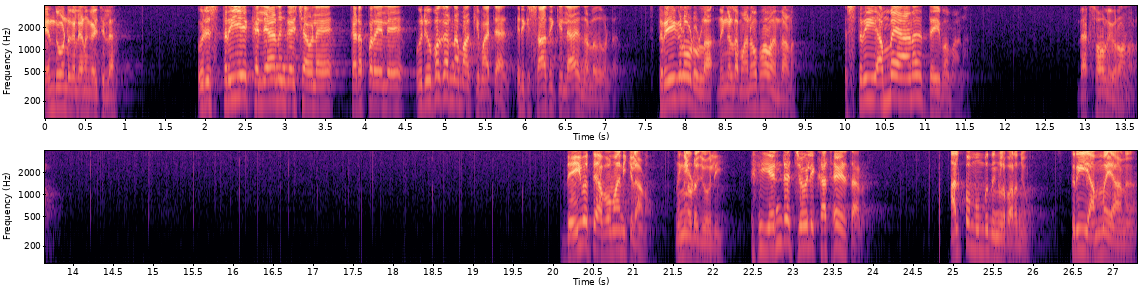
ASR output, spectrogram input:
എന്തുകൊണ്ട് കല്യാണം കഴിച്ചില്ല? ഒരു സ്ത്രീയെ കല്യാണം കഴിച്ച അവളെ കടപ്പറയിലെ ഒരു ഉപകരണമാക്കി മാറ്റാൻ എനിക്ക് സാധിക്കില്ല എന്നുള്ളതുകൊണ്ട്. സ്ത്രീകളോടുള്ള നിങ്ങളുടെ മനോഭാവം എന്താണ്? സ്ത്രീ അമ്മയാണ് ദൈവമാണ്. ദാറ്റ്സ് ഓൾ യുവർ ഓണർ ദൈവത്തെ അപമാനിക്കലാണോ നിങ്ങളുടെ ജോലി? എന്റെ ജോലി കഥ എഴുത്താണ്. അല്പം മുമ്പ് നിങ്ങൾ പറഞ്ഞു സ്ത്രീ അമ്മയാണ്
